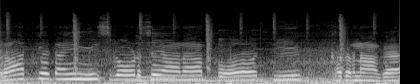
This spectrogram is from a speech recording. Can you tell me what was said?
रात के टाइम इस रोड से आना बहुत ही ख़तरनाक है।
